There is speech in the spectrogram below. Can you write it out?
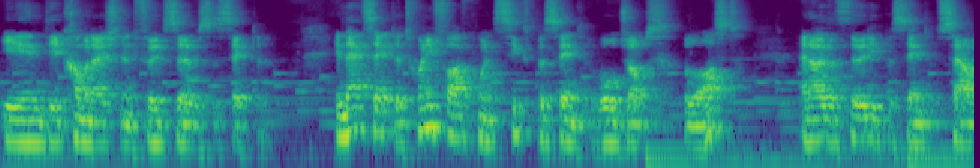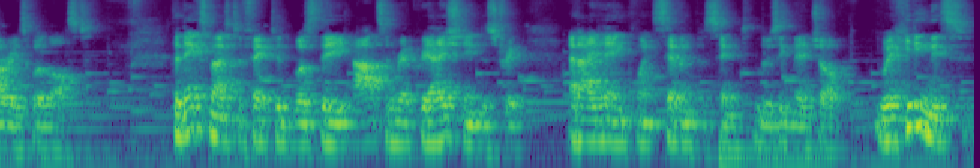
in the accommodation and food services sector. In that sector, 25.6% of all jobs were lost and over 30% of salaries were lost. The next most affected was the arts and recreation industry, at 18.7% losing their job. We're hitting this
